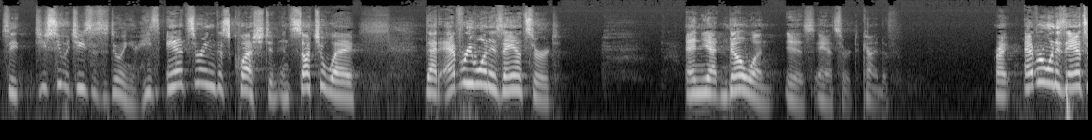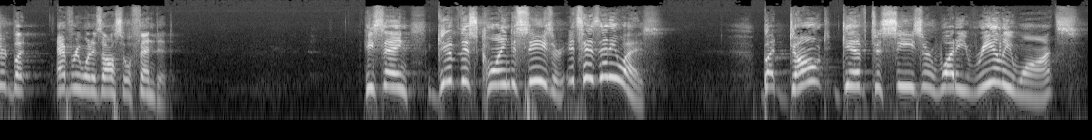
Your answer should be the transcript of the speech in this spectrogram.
See, do you see what Jesus is doing here? He's answering this question in such a way that everyone is answered, and yet no one is answered, kind of. Right? Everyone is answered, but everyone is also offended. He's saying, Give this coin to Caesar. It's his, anyways. But don't give to Caesar what he really wants,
